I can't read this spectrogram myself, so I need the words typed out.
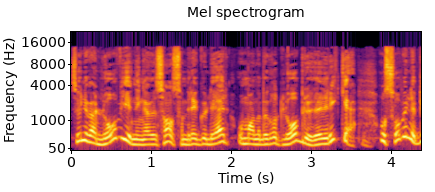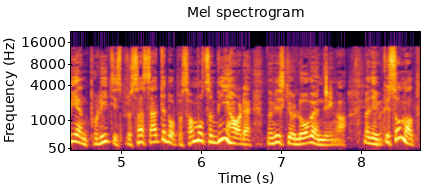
så vil det være lovgivninga i USA som regulerer om man har begått lovbrudd eller ikke. Og så vil det bli en politisk prosess etterpå, på samme måte som vi har det når vi skal gjøre lovendringer. Men det er jo ikke sånn at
